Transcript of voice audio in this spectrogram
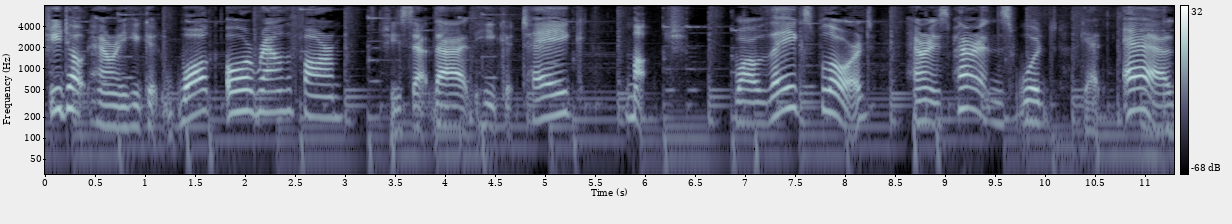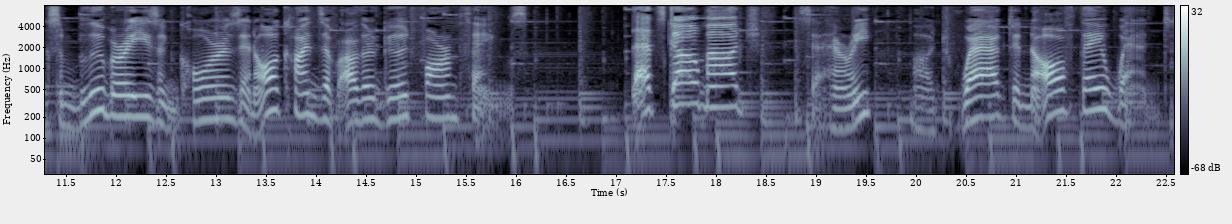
She told Henry he could walk all around the farm. She said that he could take Mudge. While they explored, Henry's parents would get eggs and blueberries and corns and all kinds of other good farm things. Let's go, Mudge, said Henry. Mudge wagged and off they went.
